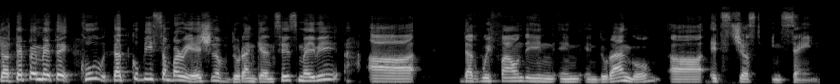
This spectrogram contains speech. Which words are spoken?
the tepemete could that could be some variation of Durangensis, maybe. Uh, that we found in in in Durango. Uh, it's just insane.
